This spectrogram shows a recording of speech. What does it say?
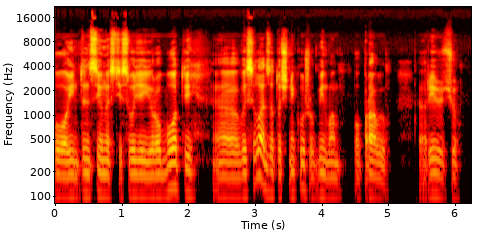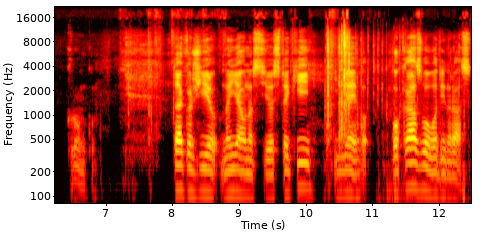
по інтенсивності своєї роботи е, висилати заточнику, щоб він вам поправив ріжучу кромку. Також є в наявності ось такий, і я його показував один раз.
